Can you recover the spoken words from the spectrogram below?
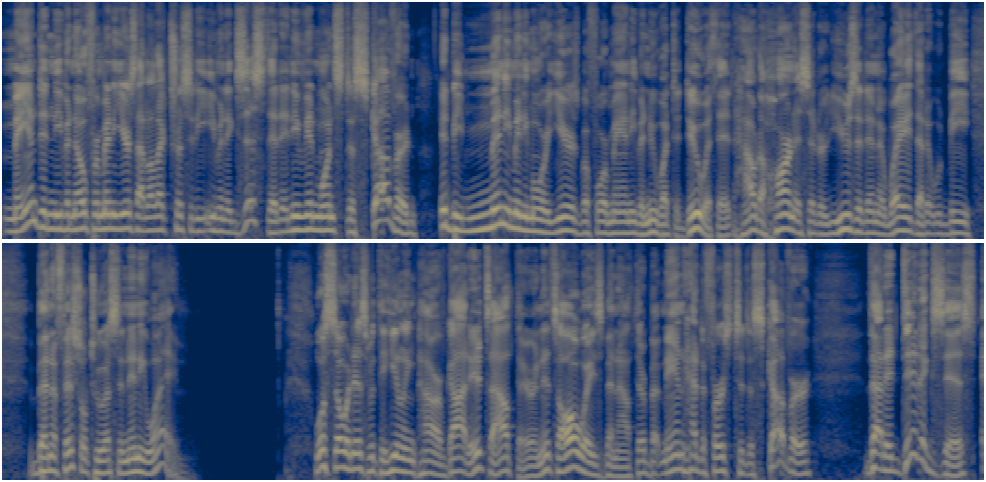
Man didn't even know for many years that electricity even existed. And even once discovered, it'd be many, many more years before man even knew what to do with it, how to harness it or use it in a way that it would be beneficial to us in any way. Well, so it is with the healing power of God. It's out there and it's always been out there, but man had to first to discover that it did exist.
